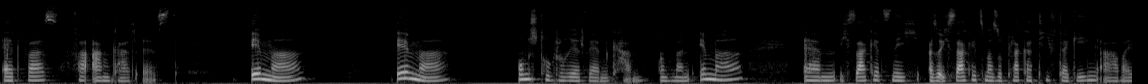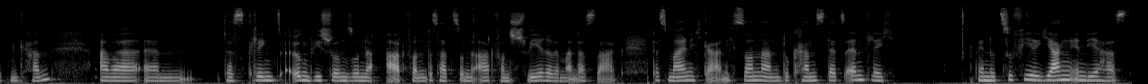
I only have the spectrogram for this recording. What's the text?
etwas verankert ist, immer, immer umstrukturiert werden kann und man immer, ähm, ich sage jetzt nicht, also ich sage jetzt mal so plakativ dagegen arbeiten kann, aber ähm, das klingt irgendwie schon so eine Art von, das hat so eine Art von Schwere, wenn man das sagt. Das meine ich gar nicht, sondern du kannst letztendlich, wenn du zu viel Yang in dir hast,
